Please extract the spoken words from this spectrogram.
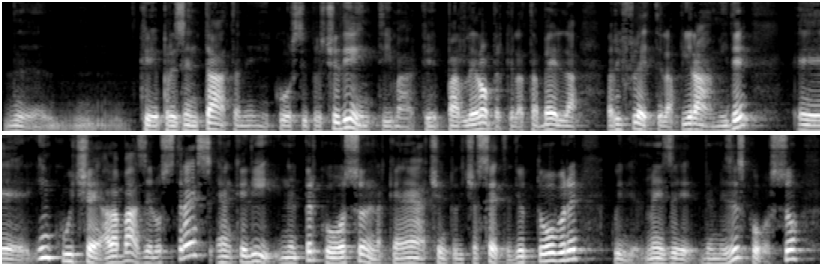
eh, che è presentata nei corsi precedenti, ma che parlerò perché la tabella riflette la piramide, eh, in cui c'è alla base lo stress e anche lì nel percorso, nella HNA 117 di ottobre, quindi del mese, del mese scorso,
